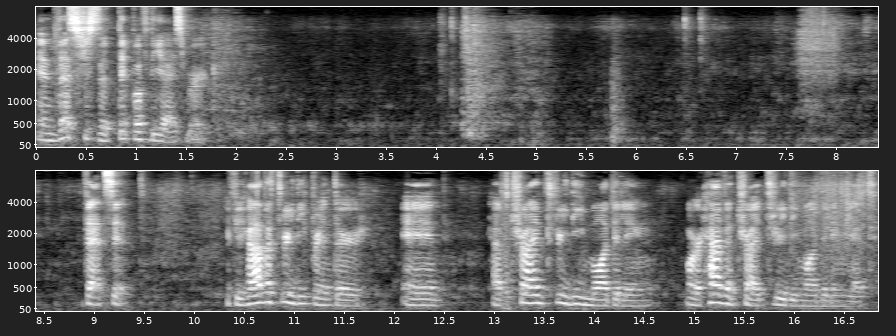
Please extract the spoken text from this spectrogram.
And that's just the tip of the iceberg. That's it. If you have a 3D printer and have tried 3D modeling or haven't tried 3D modeling yet,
